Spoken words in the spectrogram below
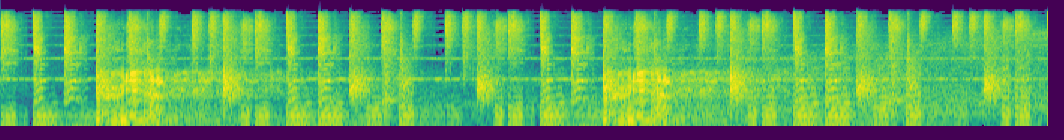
Thank you.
